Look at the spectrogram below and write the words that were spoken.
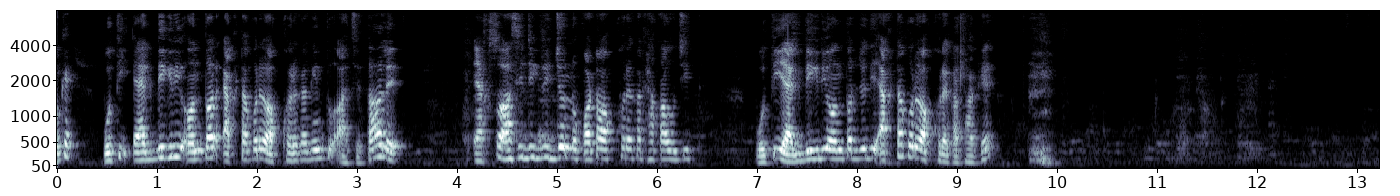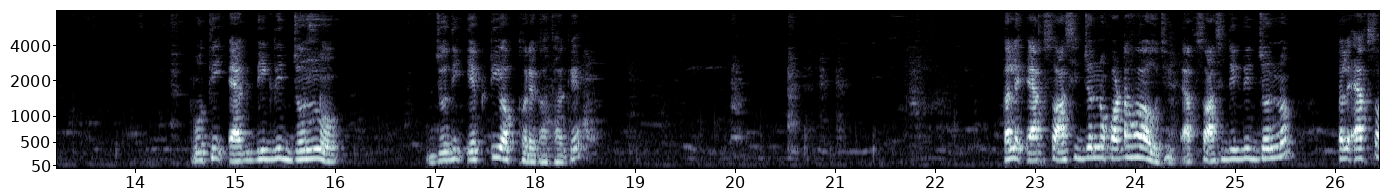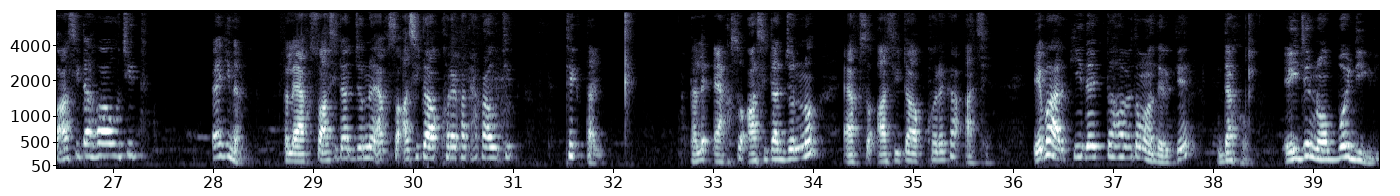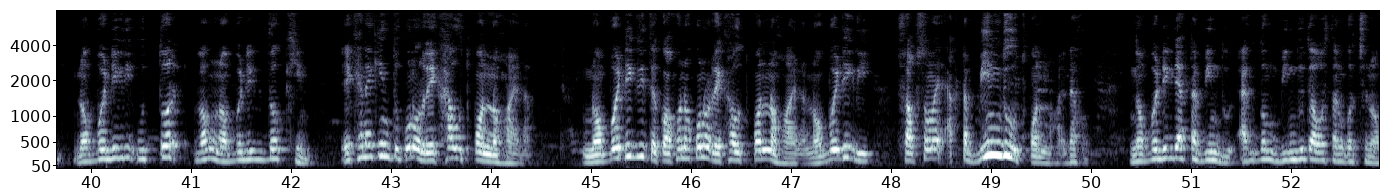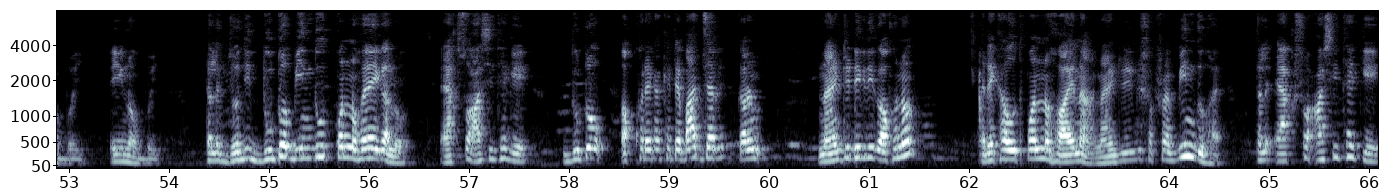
ওকে প্রতি এক ডিগ্রি অন্তর একটা করে অক্ষরেখা কিন্তু আছে। তাহলে একশো আশি ডিগ্রির জন্য কটা অক্ষরেখা থাকা উচিত? প্রতি এক ডিগ্রি অন্তর যদি একটা করে অক্ষরেখা থাকে, প্রতি এক ডিগ্রির জন্য যদি একটি অক্ষরেখা থাকে, তাহলে একশো আশির জন্য কটা হওয়া উচিত? একশো আশি ডিগ্রির জন্য? তাহলে একশো আশিটা হওয়া উচিত, তাই কি না? তাহলে একশো আশিটার জন্য একশো আশিটা অক্ষরেখা থাকা উচিত। ঠিক তাই। তাহলে একশো আশিটার জন্য একশো আশিটা অক্ষরেখা আছে। এবার কি দেখতে হবে তোমাদেরকে? দেখো, এই যে নব্বই ডিগ্রি নব্বই ডিগ্রি উত্তর এবং নব্বই ডিগ্রি দক্ষিণ, এখানে কিন্তু কোনো রেখা উৎপন্ন হয় না। নব্বই ডিগ্রিতে কখনো কোনো রেখা উৎপন্ন হয় না। নব্বই ডিগ্রি সবসময় একটা বিন্দু উৎপন্ন হয়। দেখো, নব্বই ডিগ্রি একটা বিন্দু, একদম বিন্দুতে অবস্থান করছে নব্বই, এই নব্বই। তাহলে যদি দুটো বিন্দু উৎপন্ন হয়ে গেল, একশো আশি থেকে দুটো অক্ষরেখা কেটে বাদ যাবে, কারণ নাইনটি ডিগ্রি কখনো রেখা উৎপন্ন হয় না। নাইনটি ডিগ্রি সবসময় বিন্দু হয়। তাহলে একশো আশি থেকে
